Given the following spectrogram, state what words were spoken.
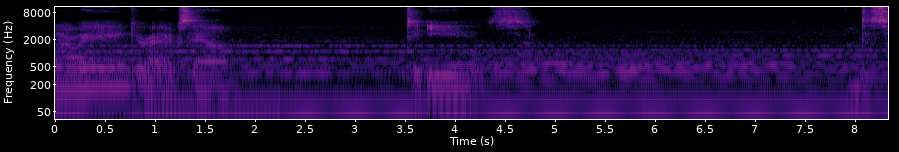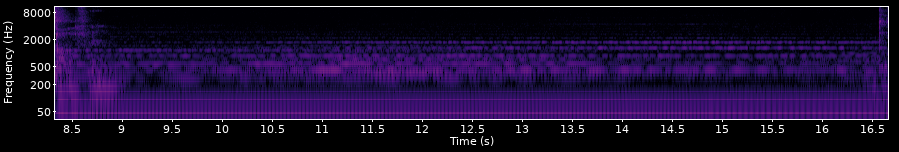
Allowing your exhale to ease and to soften. and To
